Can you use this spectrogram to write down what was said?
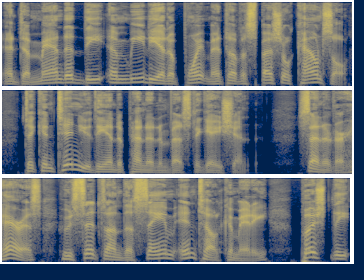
and demanded the immediate appointment of a special counsel to continue the independent investigation. Senator Harris, who sits on the same Intel committee, pushed the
